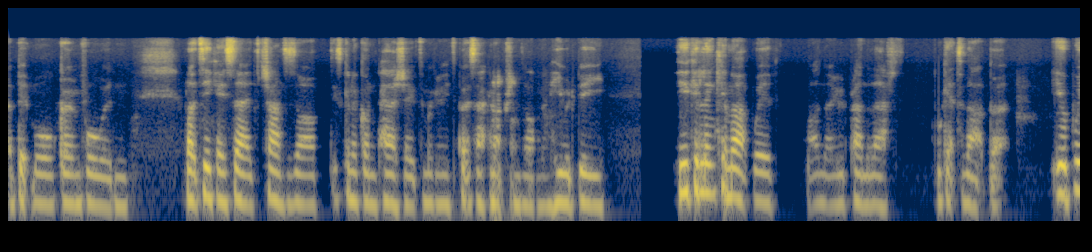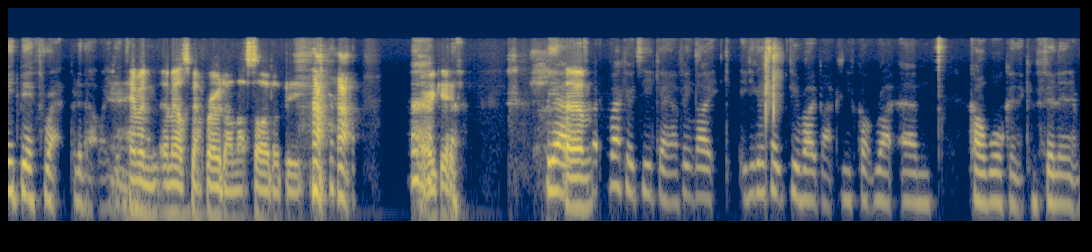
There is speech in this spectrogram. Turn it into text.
a bit more going forward, and like TK said, chances are it's going to go in pear shaped, and we're going to need to put a second options on, and he would be. You could link him up with, I don't know, who would play on the left. We'll get to that, but he would we'd be a threat. Put it that way. Him and Emile Smith Rowe on that side would be very good. But yeah, Um, to TK, I think like if you're going to take two right backs and you've got right um, Kyle Walker that can fill in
